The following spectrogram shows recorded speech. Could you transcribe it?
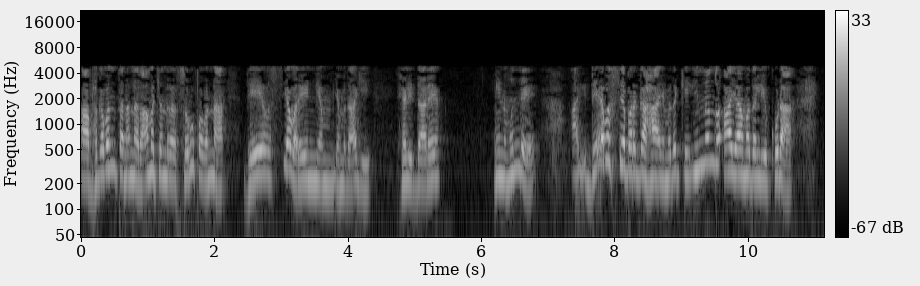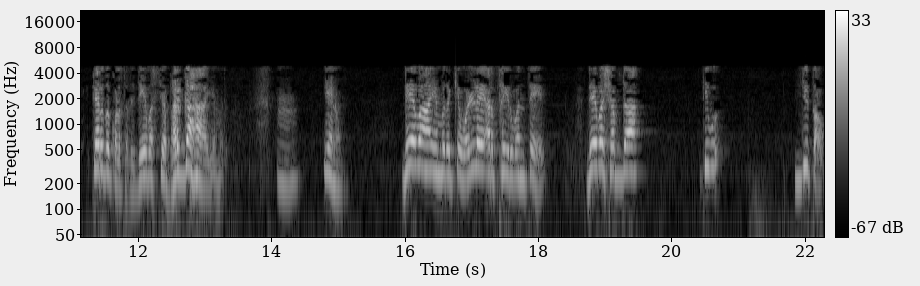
ಆ ಭಗವಂತನನ್ನ ರಾಮಚಂದ್ರ ಸ್ವರೂಪವನ್ನ ದೇವಸ್ಯ ವರೇಣ್ಯಂ ಎಂಬುದಾಗಿ ಹೇಳಿದ್ದಾರೆ. ಇನ್ನು ಮುಂದೆ ದೇವಸ್ಯ ಬರ್ಗಹ ಎಂಬುದಕ್ಕೆ ಇನ್ನೊಂದು ಆಯಾಮದಲ್ಲಿಯೂ ಕೂಡ ತೆರೆದುಕೊಳ್ಳುತ್ತದೆ. ದೇವಸ್ಯ ಭರ್ಗಹ ಎಂಬುದು. ಏನು? ದೇವ ಎಂಬುದಕ್ಕೆ ಒಳ್ಳೆ ಅರ್ಥ ಇರುವಂತೆ ದೇವ ಶಬ್ದ ದಿವು ದ್ಯುತವು.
